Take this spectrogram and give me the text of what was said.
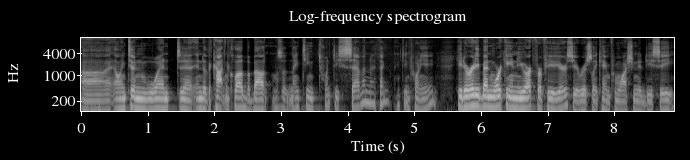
Uh, Ellington went uh, into the Cotton Club about, was it 1927, I think, 1928? He'd already been working in New York for a few years. He originally came from Washington, D.C.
